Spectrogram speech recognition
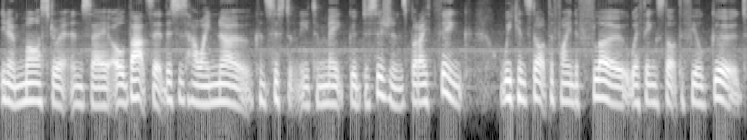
you know master it and say oh that's it this is how I know consistently to make good decisions but I think we can start to find a flow where things start to feel good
